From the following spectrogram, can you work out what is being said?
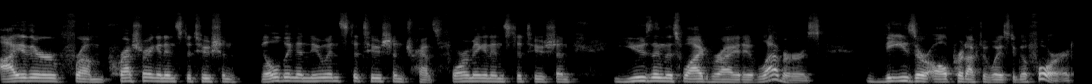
either from pressuring an institution building a new institution, transforming an institution, using this wide variety of levers, these are all productive ways to go forward.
